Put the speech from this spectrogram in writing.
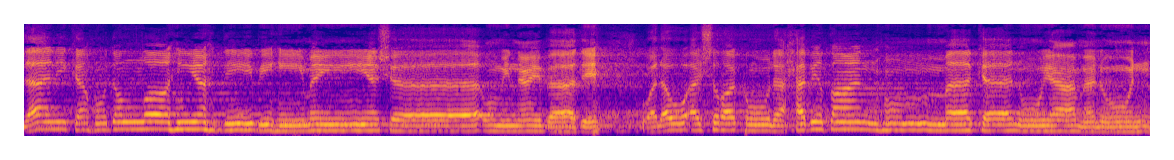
ذلك هدى الله يهدي به من يشاء من عباده، ولو أشركوا لحبط عنهم ما كانوا يعملون۔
